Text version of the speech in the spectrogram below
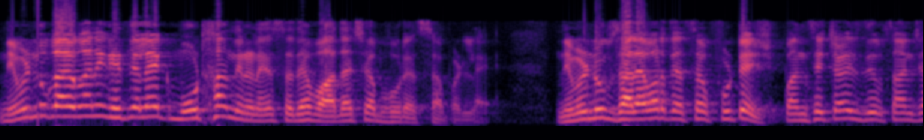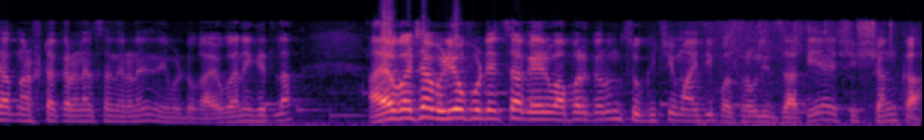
निवडणूक आयोगाने घेतलेला एक मोठा निर्णय सध्या वादाच्या भोवऱ्यात सापडलाय. निवडणूक झाल्यावर त्याचं फुटेज पंचेचाळीस दिवसांच्या आत नष्ट करण्याचा निर्णय निवडणूक आयोगाने घेतला. आयोगाच्या व्हिडिओ फुटेजचा गैरवापर करून चुकीची माहिती पसरवली जाते अशी शंका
